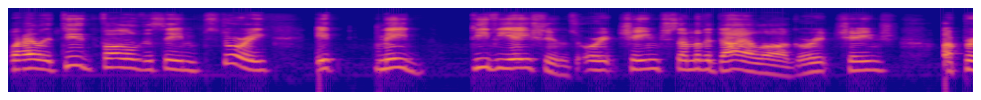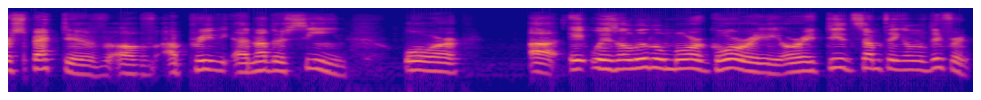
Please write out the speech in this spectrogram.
While it did follow the same story, made deviations, or it changed some of the dialogue, or it changed a perspective of a pre another scene, or uh, it was a little more gory, or it did something a little different.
